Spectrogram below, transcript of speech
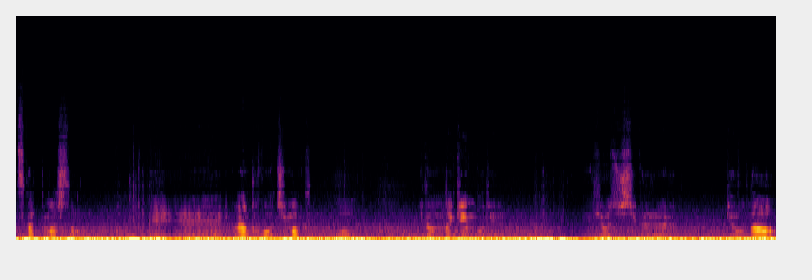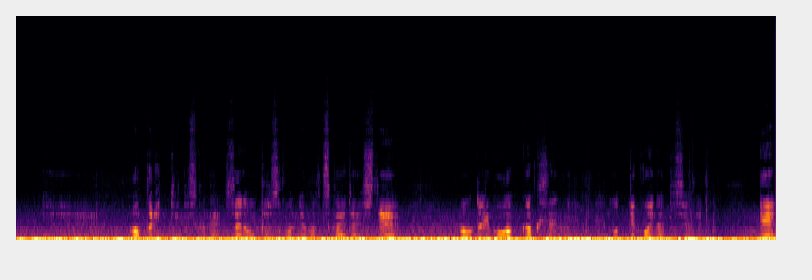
使ってました。でなんかこう字幕をいろんな言語で表示してくれるような、えーアプリっていうんですかね。そういうのもパソコンでは使えたりして、まあ、本当に語学学習にえーもってこいなんですよね。で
